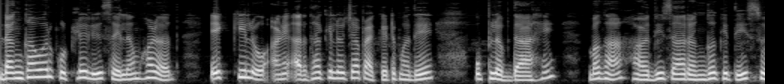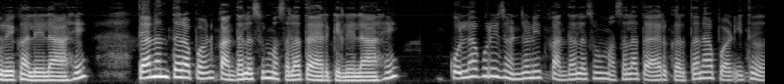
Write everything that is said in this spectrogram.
डंकावर कुटलेली सेलम हळद एक किलो आणि अर्धा किलोच्या पॅकेटमध्ये उपलब्ध आहे. बघा हळदीचा रंग किती सुरेख आलेला आहे. त्यानंतर आपण कांदा लसूण मसाला तयार केलेला आहे. कोल्हापुरी झणझणीत कांदा लसूण मसाला तयार करताना आपण इथं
